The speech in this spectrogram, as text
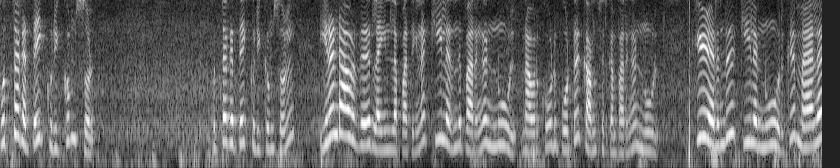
புத்தகத்தை குறிக்கும் சொல். புத்தகத்தை குறிக்கும் சொல். இரண்டாவது லைனில் பார்த்தீங்கன்னா கீழே இருந்து பாருங்கள் நூல். நான் ஒரு கோடு போட்டு காமிச்சிருக்கேன் பாருங்கள் நூல். கீழே இருந்து கீழே நூ இருக்குது மேலே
